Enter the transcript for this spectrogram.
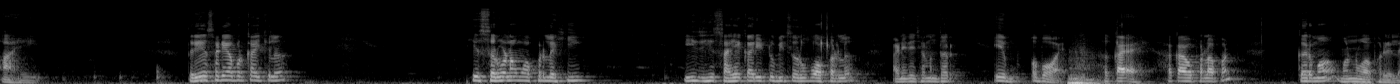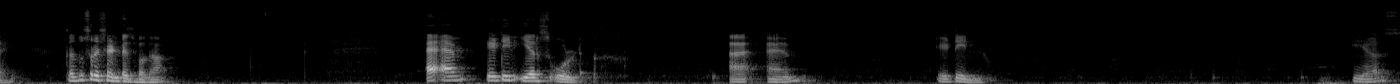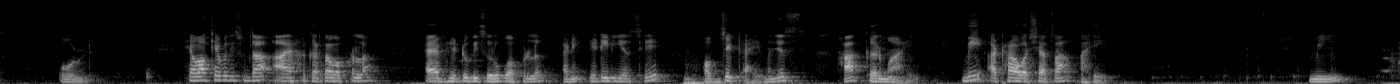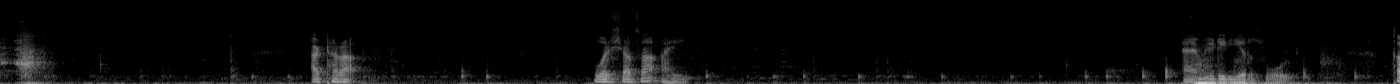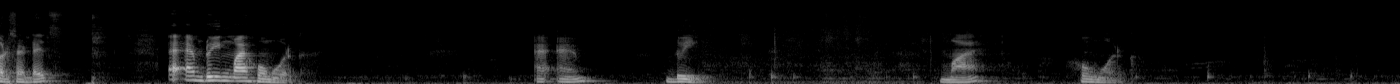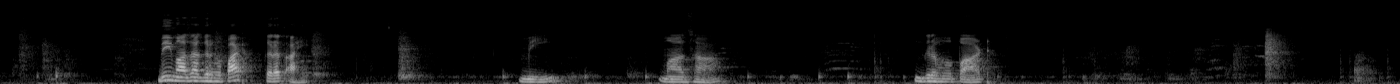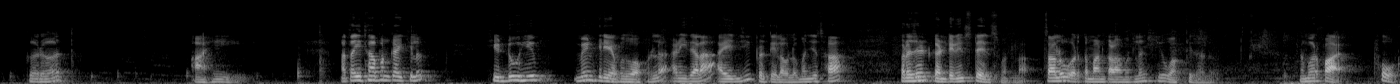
आहे. तर यासाठी आपण काय केलं? हे सर्वनाम वापरलं ही इज हे सहाय्यकारी टू बीचं रूप वापरलं आणि त्याच्यानंतर ए अ बॉय हा काय आहे? हा काय वापरला आपण? कर्म म्हणून वापरलेलं आहे. तर दुसरं सेंटेन्स बघा. I am eighteen years old I am eighteen years old ह्या वाक्यामध्ये सुद्धा आय हा करता वापरला. ॲम हे टू बी स्वरूप वापरलं. आणि एटीन इयर्स हे ऑब्जेक्ट आहे. म्हणजेच हा कर्म आहे. मी अठरा वर्षाचा आहे. मी अठरा वर्षाचा आहे. I am eighteen years old third sentence I am doing my homework I am doing my homework मी माझा ग्रहपाठ करत आहे. मी माझा ग्रहपाठ करत आहे. आता इथं आपण काय केलं? हे डू हे मेन क्रियापद वापरलं आणि त्याला आय एन जी प्रत्यय लावलं. म्हणजेच हा प्रेझेंट कंटिन्युअस टेन्समधला चालू वर्तमान काळामधलं हे वाक्य झालं. Number five four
